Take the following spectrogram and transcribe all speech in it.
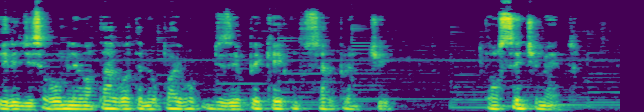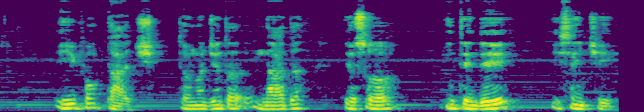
Ele disse: Eu vou me levantar, vou até meu pai e vou dizer: Eu pequei contra o céu perante ti. Então, sentimento e vontade. Então, não adianta nada eu só entender e sentir.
